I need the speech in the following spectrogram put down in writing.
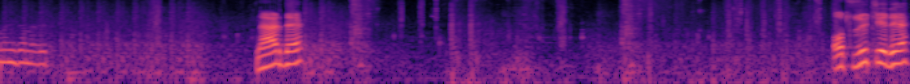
Adamın canı bir. Nerede? Otuz üç yedi.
